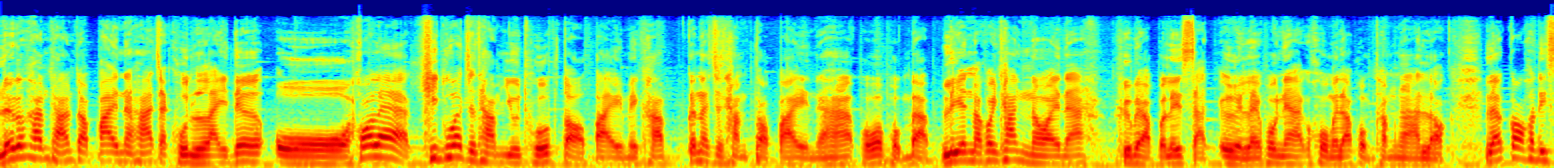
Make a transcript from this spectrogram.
แล้วก็คำถามต่อไปนะฮะจากคุณไรเดอร์โอข้อแรกคิดว่าจะทำ YouTube ต่อไปไหมครับ ก็น่าจะทำต่อไปนะฮะเพราะว่าผมแบบเรียนมาค่อนข้างน้อยนะ คือแบบบริษัทอื่นอะไรพวกนี้ก็คงไม่รับผมทำงานหรอก แล้วก็ข้อที่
